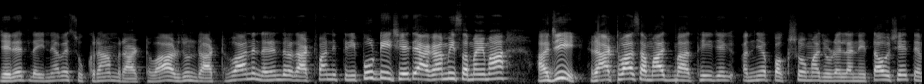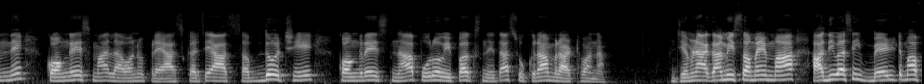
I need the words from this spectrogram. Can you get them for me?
જેને જ લઈને હવે સુખરામ રાઠવા, અર્જુન રાઠવા અને નરેન્દ્ર રાઠવાની ત્રિપુટી છે તે આગામી સમયમાં હજી રાઠવા સમાજમાંથી જે અન્ય પક્ષોમાં જોડાયેલા નેતાઓ છે તેમને કોંગ્રેસમાં લાવવાનો પ્રયાસ કરશે. આ શબ્દો છે કોંગ્રેસના પૂર્વ વિપક્ષ નેતા સુખરામ રાઠવાના. જેમણે આગામી સમયમાં આદિવાસી બેલ્ટમાં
